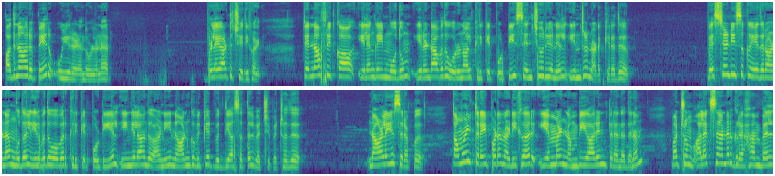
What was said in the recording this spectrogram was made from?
பதினாறு பேர் உயிரிழந்துள்ளனர். விளையாட்டுச் செய்திகள். தென்னாப்பிரிக்கா இலங்கை மோதும் இரண்டாவது ஒருநாள் கிரிக்கெட் போட்டி செஞ்சுரியனில் இன்று நடக்கிறது. வெஸ்ட் இண்டீஸுக்கு எதிரான முதல் இருபது ஓவர் கிரிக்கெட் போட்டியில் இங்கிலாந்து அணி நான்கு விக்கெட் வித்தியாசத்தில் வெற்றி பெற்றது. நாளைய சிறப்பு. தமிழ் திரைப்பட நடிகர் எம் என் நம்பியாரின் பிறந்த தினம் மற்றும் அலெக்சாண்டர் கிரஹாம்பெல்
